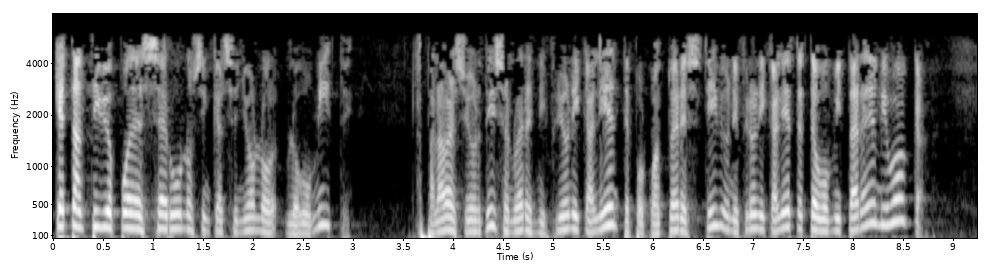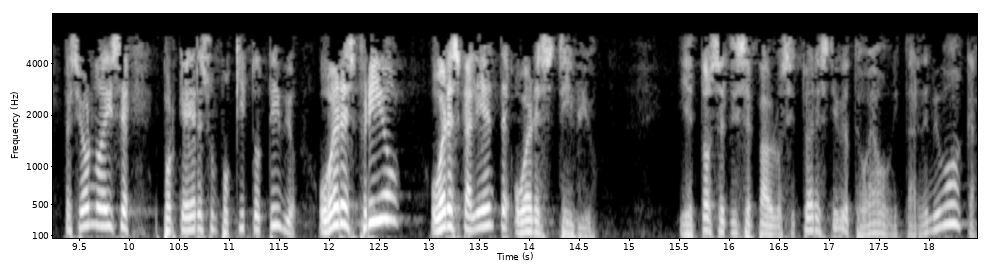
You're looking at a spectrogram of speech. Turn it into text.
¿Qué tan tibio puede ser uno sin que el Señor lo, lo vomite? La palabra del Señor dice, no eres ni frío ni caliente, por cuanto eres tibio, ni frío ni caliente, te vomitaré de mi boca. El Señor no dice, porque eres un poquito tibio, o eres frío, o eres caliente, o eres tibio. Y entonces dice Pablo, si tú eres tibio, te voy a vomitar de mi boca.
